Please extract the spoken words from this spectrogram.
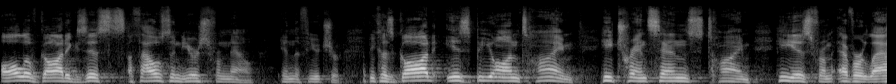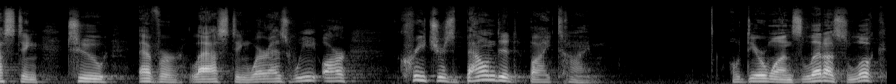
All of God exists a thousand years from now in the future because God is beyond time. He transcends time. He is from everlasting to everlasting, whereas we are creatures bounded by time. Oh, dear ones, let us look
